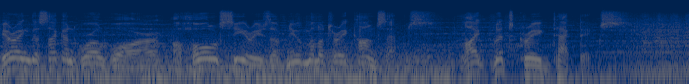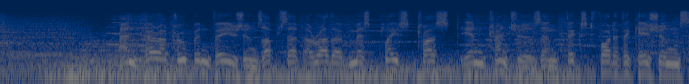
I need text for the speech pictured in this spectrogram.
During the Second World War, a whole series of new military concepts, like blitzkrieg tactics, and paratroop invasions upset a rather misplaced trust in trenches and fixed fortifications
